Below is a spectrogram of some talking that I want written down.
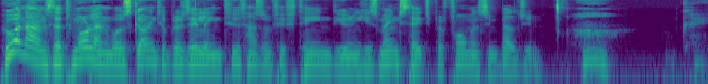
Who announced that Tomorrowland was going to Brazil in 2015 during his main stage performance in Belgium? Oh, okay.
